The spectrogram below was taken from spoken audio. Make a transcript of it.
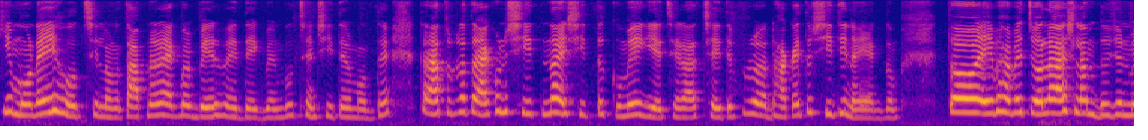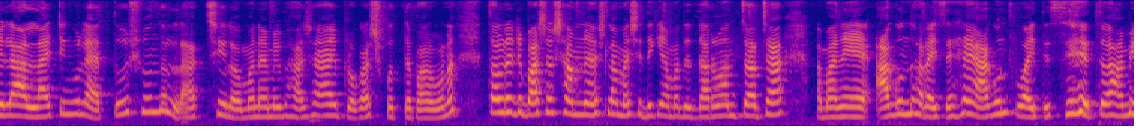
কি মনেই হচ্ছিল না। তো আপনারা একবার বের হয়ে দেখবেন, বুঝছেন, শীতের মধ্যে। তো এতটা তো এখন শীত নাই, শীত তো কমেই গিয়েছে রাজশাহীতে। পুরো ঢাকায় তো শীতই নাই একদম। তো এইভাবে চলে আসলাম দুজন মিলে, আর লাইটিংগুলো এত সুন্দর লাগছিল। মানে আমি ভাষায় প্রকাশ করতে পারব না। তো অলরেডি বাসার সামনে আসলাম, এসে দেখি আমাদের দারোয়ান চাচা মানে আগুন ধরাইছে। হ্যাঁ আগুন পোয়াইতেছে। তো আমি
